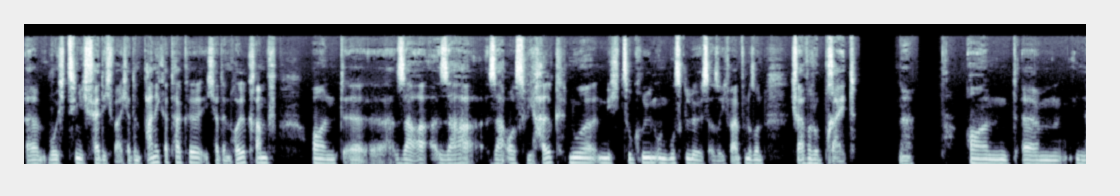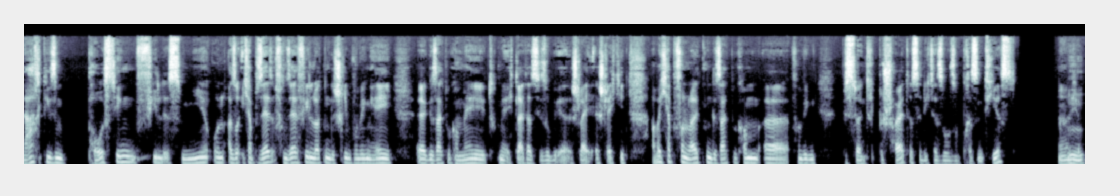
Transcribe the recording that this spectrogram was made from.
äh, wo ich ziemlich fertig war. Ich hatte eine Panikattacke, ich hatte einen Heulkrampf und äh, sah, sah, sah aus wie Hulk, nur nicht so grün und muskulös. Also ich war einfach nur so ein, ich war einfach nur breit. Ne? Und ähm, nach diesem Posting fiel es mir und also ich habe sehr, von sehr vielen Leuten geschrieben von wegen hey äh, gesagt bekommen hey tut mir echt leid dass dir so äh, schle äh, schlecht geht aber ich habe von Leuten gesagt bekommen äh, von wegen bist du eigentlich bescheuert dass du dich da so so präsentierst? Mhm. Hab,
